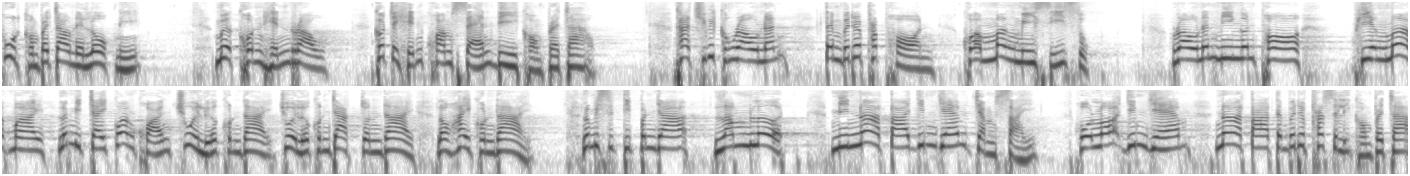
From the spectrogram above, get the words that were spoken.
ทูตของพระเจ้าในโลกนี้ เมื่อคนเห็นเราเขาจะเห็นความแสนดีของพระเจ้า ถ้าชีวิตของเรานั้นเต็มไปด้วยพระพรความมั่งมีสีสุข เรานั้นมีเงินพอ เพียงมากมายและมีใจกว้างขวางช่วยเหลือคนได้ ช่วยเหลือคนยากจนได้ เราให้คนได้เรามีสติปัญญาล้ำเลิศ มีหน้าตายิ้มแย้มแจ่มใส หัวเราะยิ้มแย้ม หน้าตาเต็มไปด้วยพระสิริของพระเจ้า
